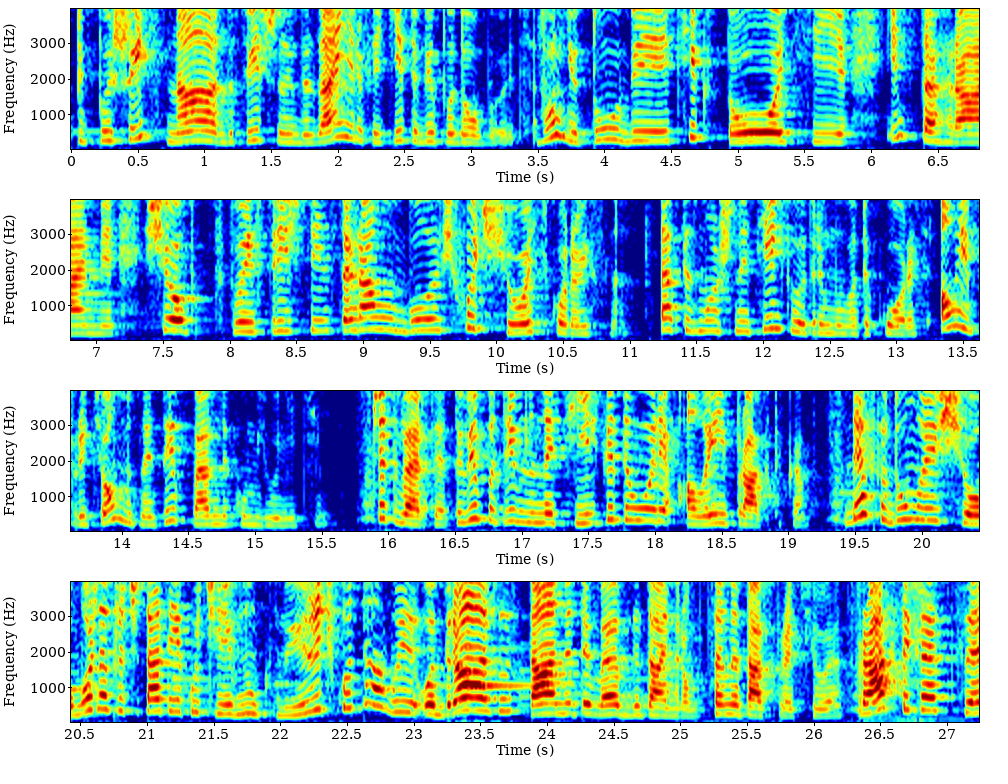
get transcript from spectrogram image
підпишись на досвідчених дизайнерів, які тобі подобаються в Ютубі, Тіктоці, Інстаграмі, щоб в твоїй стрічці інстаграму було хоч щось корисне. Так ти зможеш не тільки отримувати користь, але й при цьому знайти певне ком'юніті. Четверте, тобі потрібна не тільки теорія, але й практика. Дехто думає, що можна прочитати якусь чарівну книжечку, та ви одразу станете веб-дизайнером. Це не так працює. Практика це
